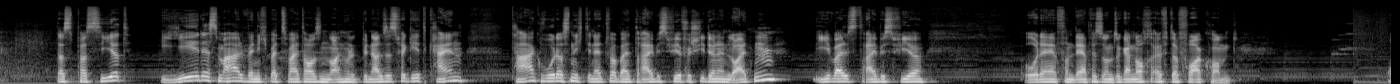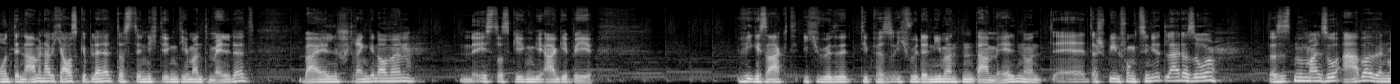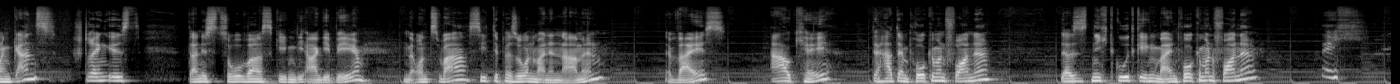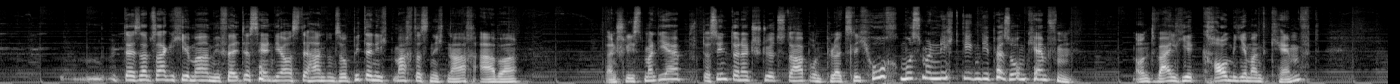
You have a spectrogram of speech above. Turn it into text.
das passiert jedes Mal, wenn ich bei 2900 bin. Also es vergeht kein Tag, wo das nicht in etwa bei drei bis vier verschiedenen Leuten, jeweils drei bis vier oder von der Person sogar noch öfter vorkommt. Und den Namen habe ich ausgeblendet, dass den nicht irgendjemand meldet, weil streng genommen ist das gegen die AGB. Wie gesagt, ich würde, die Person, ich würde niemanden da melden und äh, das Spiel funktioniert leider so. Das ist nun mal so, aber wenn man ganz streng ist, dann ist sowas gegen die AGB. Und zwar sieht die Person meinen Namen, weiß, ah okay, der hat ein Pokémon vorne, das ist nicht gut gegen mein Pokémon vorne. Ich. Deshalb sage ich immer, mir fällt das Handy aus der Hand und so, bitte nicht, mach das nicht nach, aber dann schließt man die App, das Internet stürzt ab und plötzlich, hoch, muss man nicht gegen die Person kämpfen. Und weil hier kaum jemand kämpft,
